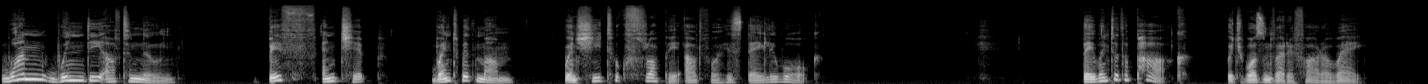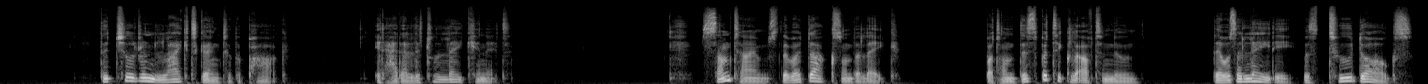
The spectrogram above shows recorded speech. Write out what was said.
One windy afternoon, Biff and Chip went with Mum when she took Floppy out for his daily walk. They went to the park, which wasn't very far away. The children liked going to the park. It had a little lake in it. Sometimes there were ducks on the lake, but on this particular afternoon, there was a lady with two dogs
